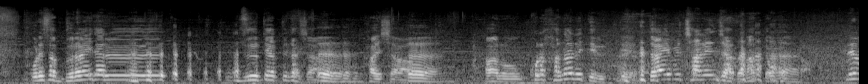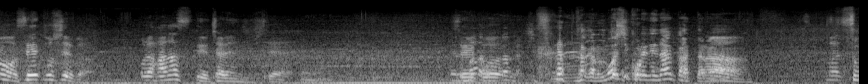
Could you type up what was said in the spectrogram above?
俺さブライダルずっとやってたじゃうん。ん会社。うん。あのこれ離れてるってだいぶチャレンジャーだなって思った。でも成功してるから。俺話すっていうチャレンジして。成まだわ功。かんないし。だからもしこれで何かあったら、まあそ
